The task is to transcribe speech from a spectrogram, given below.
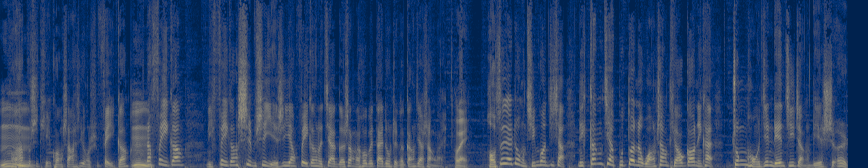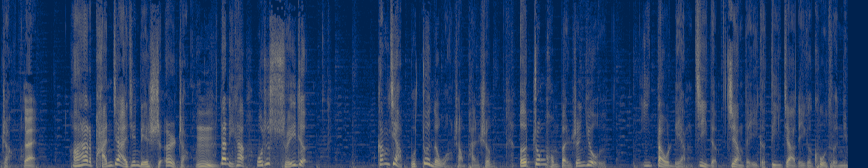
嗯、哦，它不是铁矿砂，是用的是废钢。嗯，那废钢，你废钢是不是也是一样？废钢的价格上来，会不会带动整个钢价上来？会。好，所以在这种情况之下，你钢价不断的往上调高，你看中红已经连几涨，连十二涨了。对，好，它的盘价已经连十二涨。嗯，那你看，我就随着钢价不断的往上攀升，而中红本身又。一到两季的这样的一个低价的一个库存，你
